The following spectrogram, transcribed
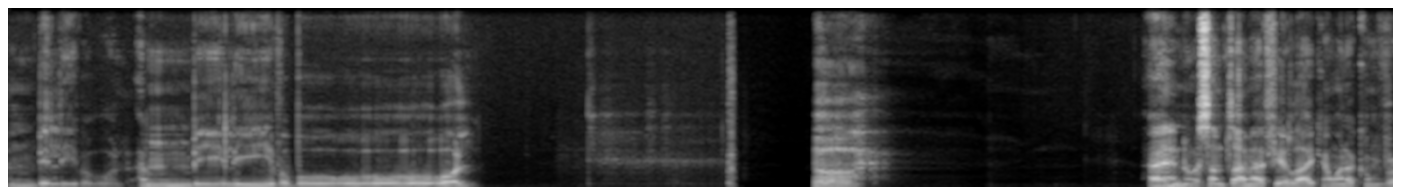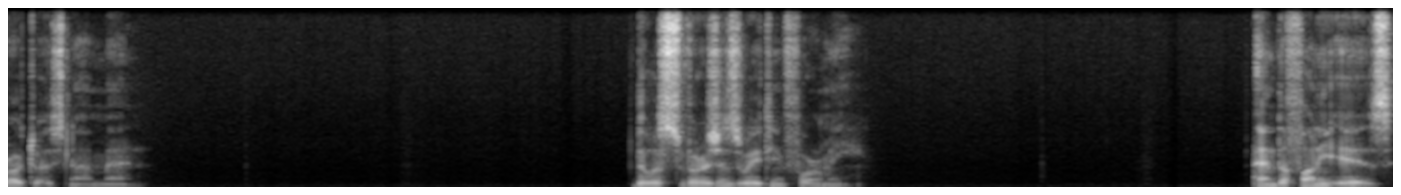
Unbelievable. Unbelievable. Oh. I don't know. Sometimes I feel like I want to convert to Islam, man. Those versions waiting for me. And the funny is,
